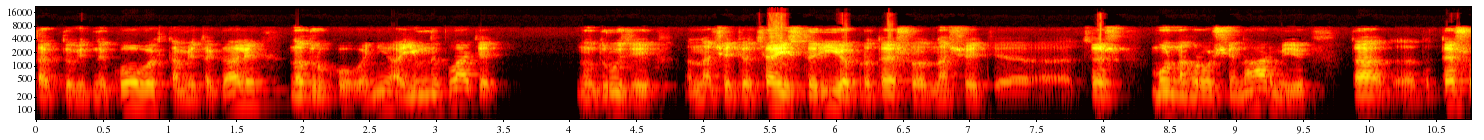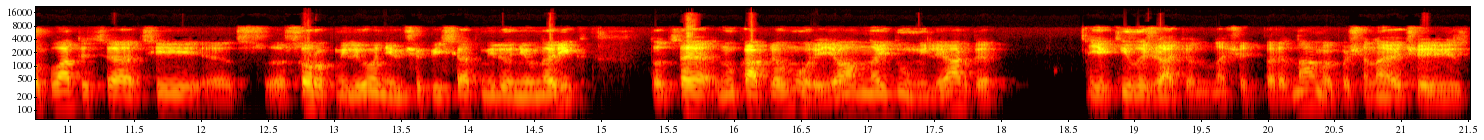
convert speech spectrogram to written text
так довідникових, там і так далі, надруковані, а їм не платять. Ну, друзі, значить, оця історія про те, що значить, це ж можна гроші на армію, та те, що платиться ці е, 40 мільйонів чи 50 мільйонів на рік, то це ну капля в морі. Я вам знайду мільярди, які лежать он, значить, перед нами, починаючи із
